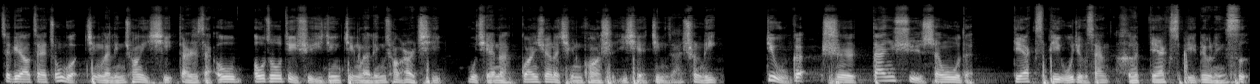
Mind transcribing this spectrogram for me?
这个药在中国进了临床一期，但是在欧欧洲地区已经进了临床二期。目前呢，官宣的情况是一切进展顺利。第五个是单旭生物的。DXP 五九三和 DXP 六零四，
